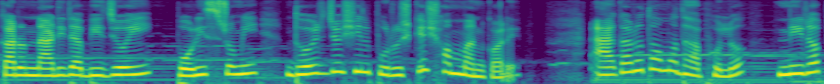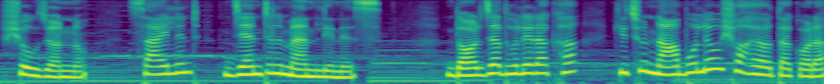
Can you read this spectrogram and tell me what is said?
কারণ নারীরা বিজয়ী, পরিশ্রমী, ধৈর্যশীল পুরুষকে সম্মান করে। এগারোতম ধাপ হল নীরব সৌজন্য সাইলেন্ট জেন্টেলম্যানলিনেস দরজা ধরে রাখা, কিছু না বলেও সহায়তা করা,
